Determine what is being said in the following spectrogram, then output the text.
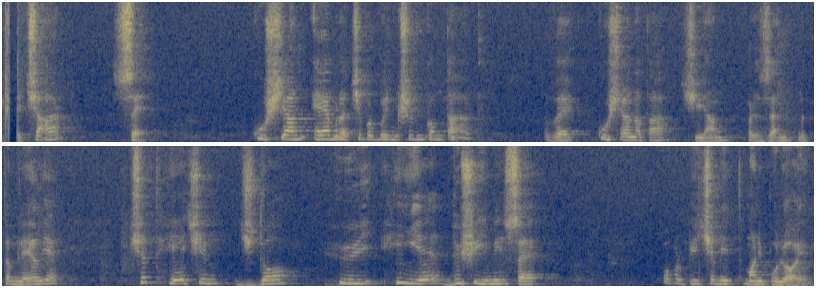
është e qartë se kush janë emrat që përbëjnë Këshillin Kombëtar, dhe kush janë ata që janë prezent në këtë mbledhje që të heqim çdo hije dyshimi se po përpiqemi të manipulojmë.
